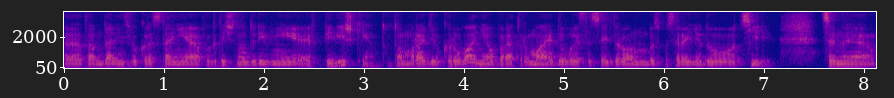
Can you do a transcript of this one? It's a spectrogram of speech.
е, там дальність використання фактично дорівнює FPV-шки, то там радіокерування, оператор має довести цей дрон безпосередньо до цілі. Це не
